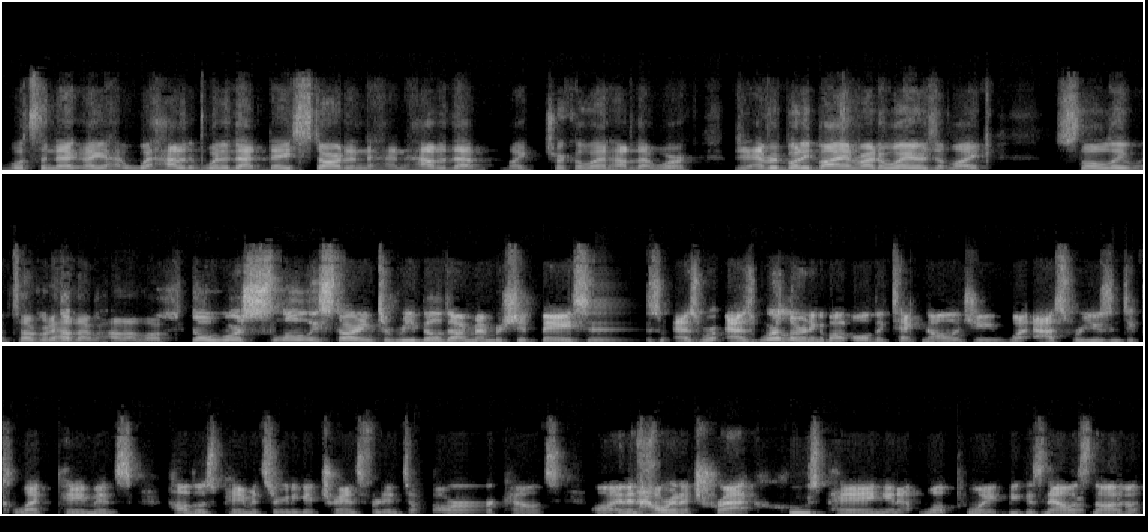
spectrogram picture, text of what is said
what's the next like, how did when did that day start and, and how did that like trickle in how did that work did everybody buy in right away or is it like slowly tell everybody how that how that looks. So we're slowly starting to rebuild our membership base as, as we're as we're learning about all the technology what apps we're using to collect payments how those payments are going to get transferred into our accounts uh, and then how we're going to track who's paying and at what point because now it's not a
